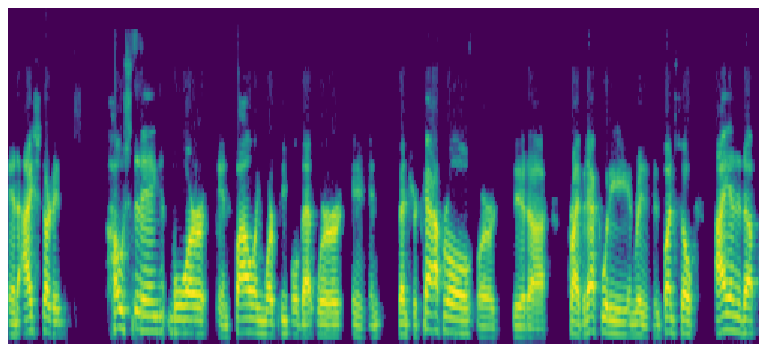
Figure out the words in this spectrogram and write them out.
and I started hosting more and following more people that were in venture capital or did uh, private equity and raising funds. So I ended up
